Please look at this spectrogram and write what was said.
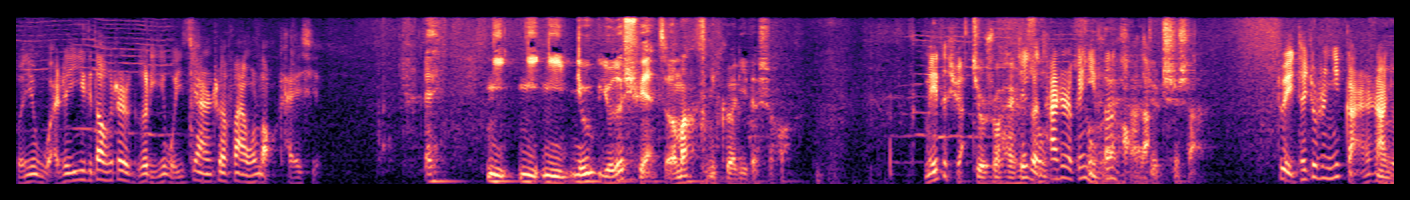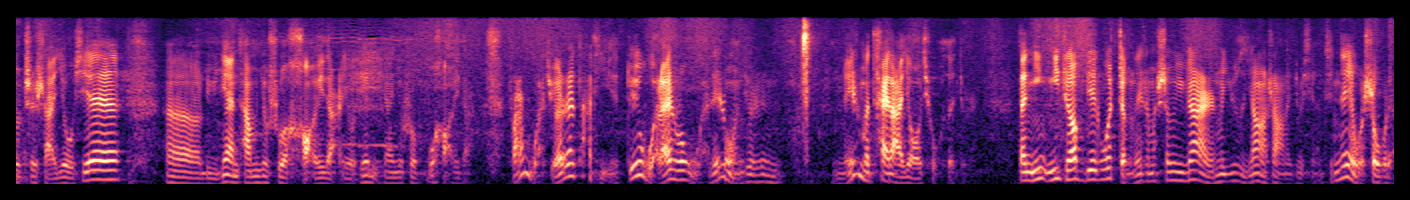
所以我这一到这儿隔离，我一见着这饭我老开心。哎你你你有有的选择吗？你隔离的时候？没得选。就是说还是这个送它是给你分好的就吃啥。对，它就是你赶上啥就嗯吃啥。有些呃旅店他们就说好一点，有些旅店就说不好一点。反正我觉得大体对于我来说，我这种就是没什么太大要求的，就是。但你你只要别给我整那什么生鱼片、什么鱼子酱上来就行，就那我受不了。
